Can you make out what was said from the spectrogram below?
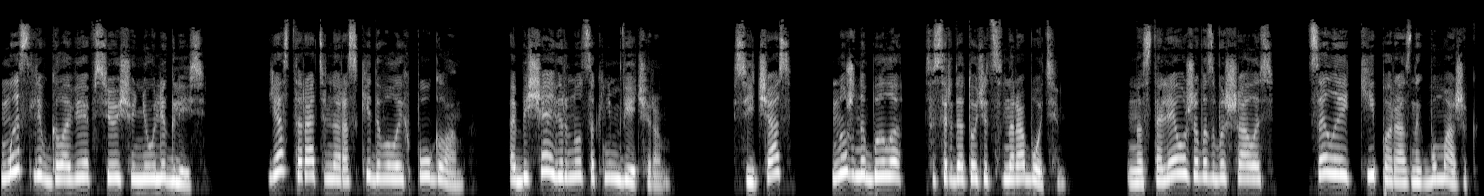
мысли в голове все еще не улеглись. Я старательно раскидывала их по углам, обещая вернуться к ним вечером. Сейчас нужно было сосредоточиться на работе. На столе уже возвышалась целая кипа разных бумажек,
